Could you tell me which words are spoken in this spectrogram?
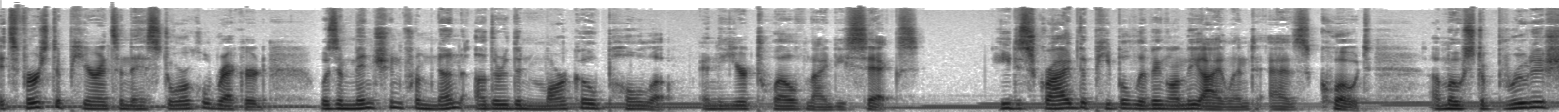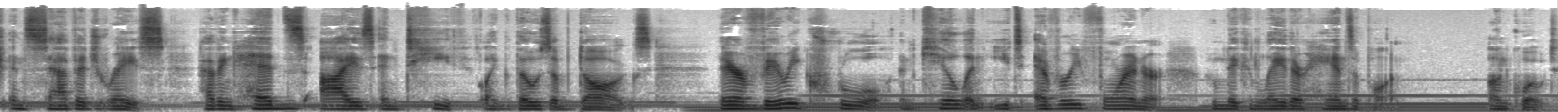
Its first appearance in the historical record was a mention from none other than Marco Polo in the year 1296. He described the people living on the island as, quote, a most brutish and savage race, having heads, eyes, and teeth like those of dogs. They are very cruel and kill and eat every foreigner whom they can lay their hands upon. Unquote.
